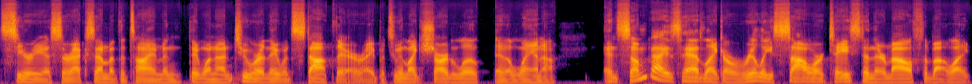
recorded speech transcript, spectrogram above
Sirius or XM at the time, and they went on tour, and they would stop there, right between like Charlotte and Atlanta. And some guys had like a really sour taste in their mouth about like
